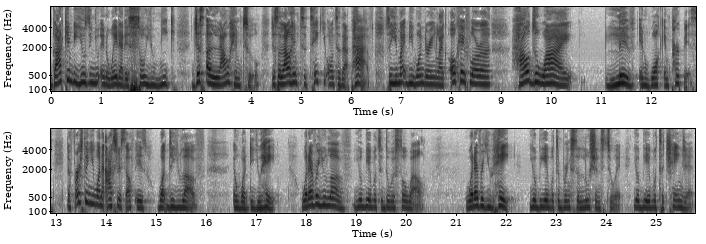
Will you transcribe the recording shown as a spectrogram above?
God can be using you in a way that is so unique. Just allow Him to. Just allow Him to take you onto that path. So you might be wondering, like, okay, Flora, how do I live and walk in purpose? The first thing you want to ask yourself is, what do you love? And what do you hate? Whatever you love, you'll be able to do it so well. Whatever you hate, you'll be able to bring solutions to it. You'll be able to change it.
